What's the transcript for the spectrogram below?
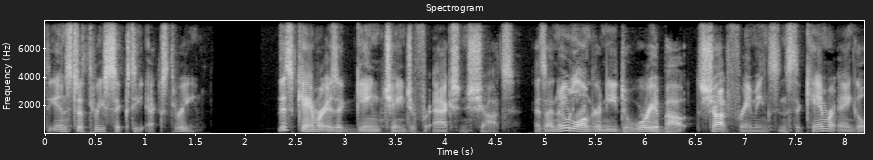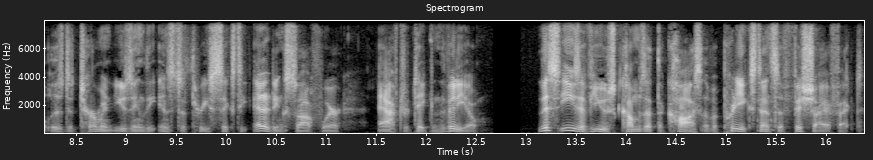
the Insta360 X3. This camera is a game changer for action shots, as I no longer need to worry about shot framing since the camera angle is determined using the Insta360 editing software after taking the video. This ease of use comes at the cost of a pretty extensive fisheye effect.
